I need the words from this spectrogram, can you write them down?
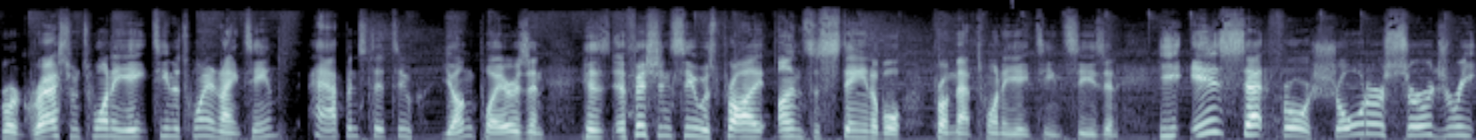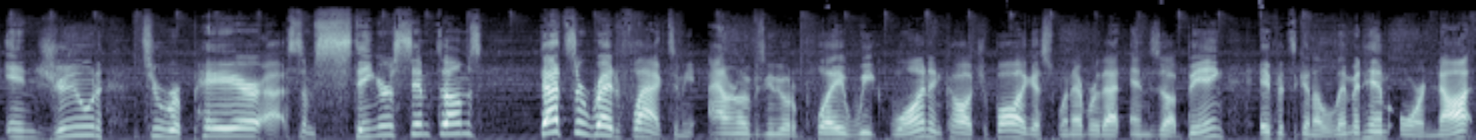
regress from 2018 to 2019. Happens to, to young players, and his efficiency was probably unsustainable from that 2018 season. He is set for shoulder surgery in June to repair uh, some stinger symptoms. That's a red flag to me. I don't know if he's going to be able to play week one in college football, I guess, whenever that ends up being, if it's going to limit him or not.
